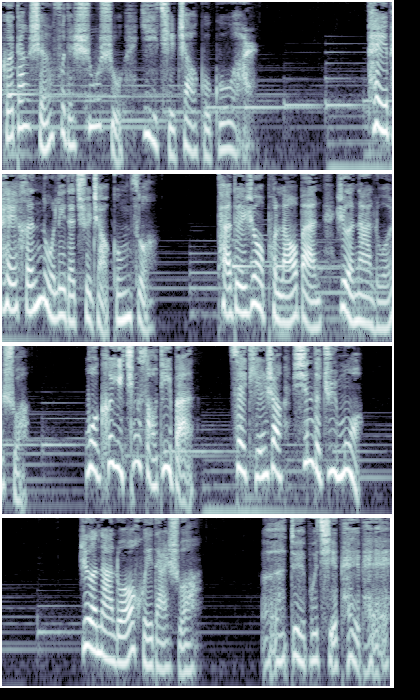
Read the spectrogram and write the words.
和当神父的叔叔一起照顾孤儿。佩佩很努力的去找工作，他对肉铺老板热那罗说：“我可以清扫地板，再填上新的锯末。”热那罗回答说：“呃，对不起，佩佩，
